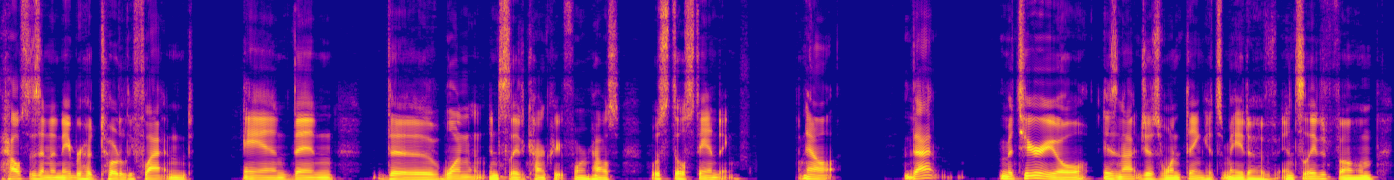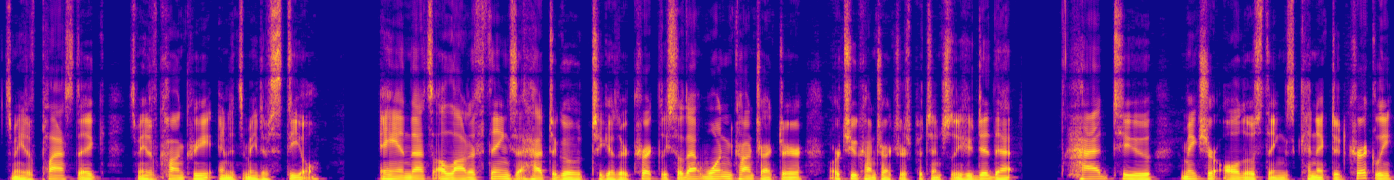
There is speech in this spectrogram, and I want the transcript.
houses in a neighborhood totally flattened, and then the one insulated concrete farmhouse was still standing. Now, that material is not just one thing. It's made of insulated foam, it's made of plastic, it's made of concrete, and it's made of steel. And that's a lot of things that had to go together correctly. So that one contractor or two contractors potentially who did that had to make sure all those things connected correctly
